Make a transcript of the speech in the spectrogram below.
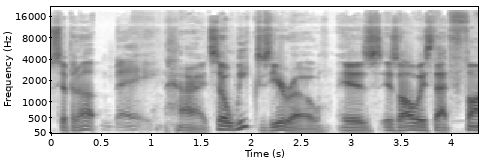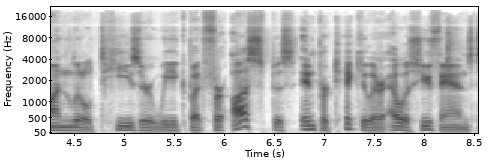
sip it up. Bay. All right. So week zero is is always that fun little teaser week, but for us in particular, LSU fans,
